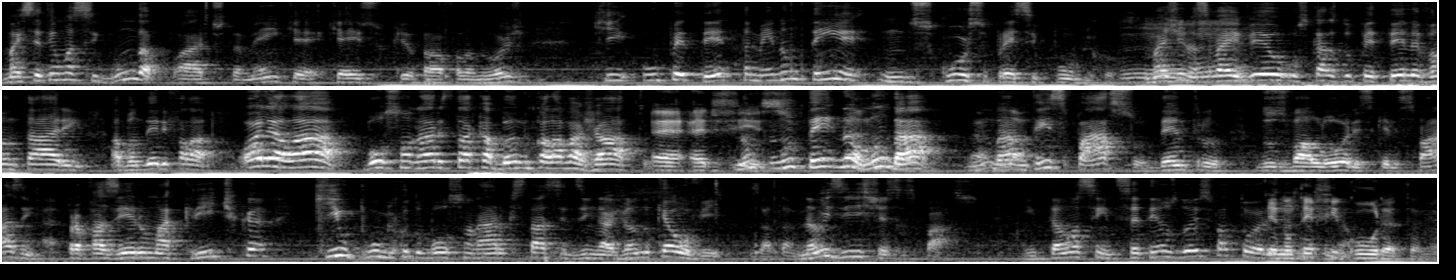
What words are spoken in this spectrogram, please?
mas você tem uma segunda parte também, que é, que é isso que eu estava falando hoje, que o PT também não tem um discurso para esse público. Imagina, você vai ver os caras do PT levantarem a bandeira e falar: olha lá, Bolsonaro está acabando com a Lava Jato. É, é Não, difícil. não tem, não, não dá. Não É, dá, não. não tem espaço dentro dos valores que eles fazem para fazer uma crítica que o público do Bolsonaro que está se desengajando quer ouvir. Exatamente. Não existe esse espaço. Então, assim, você tem os dois fatores. Porque não na tem opinião. figura também.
